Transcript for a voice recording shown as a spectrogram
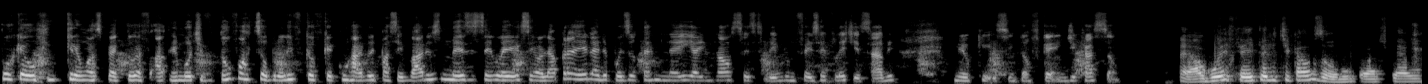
Porque eu criei um aspecto emotivo tão forte sobre o livro que eu fiquei com raiva e passei vários meses sem ler, sem olhar para ele. Aí depois eu terminei e aí, nossa, esse livro me fez refletir, sabe? Meio que isso. Então fiquei a indicação. É, algum efeito ele te causou, né? Eu acho que é o.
